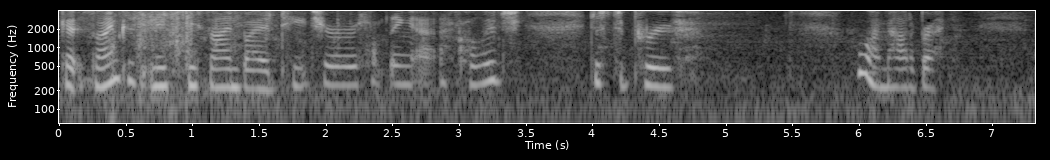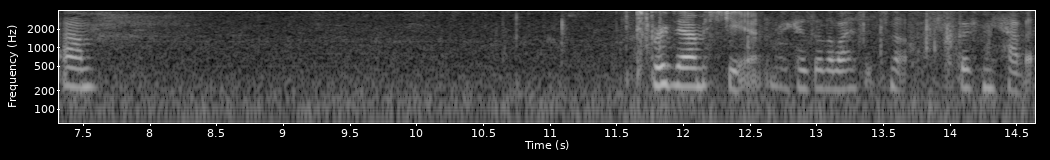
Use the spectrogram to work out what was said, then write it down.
get it signed because it needs to be signed by a teacher or something at college just to prove oh I'm out of breath. Um, to prove that I'm a student because otherwise it's not good for me to have it.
